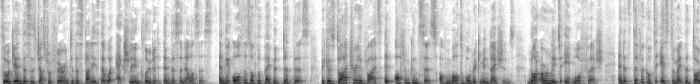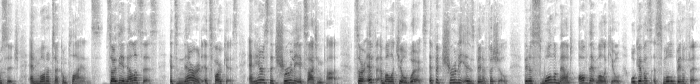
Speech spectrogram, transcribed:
So again, this is just referring to the studies that were actually included in this analysis. And the authors of the paper did this because dietary advice, it often consists of multiple recommendations, not only to eat more fish, and it's difficult to estimate the dosage and monitor compliance. So the analysis, it's narrowed its focus, and here is the truly exciting part. So if a molecule works, if it truly is beneficial, then a small amount of that molecule will give us a small benefit,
